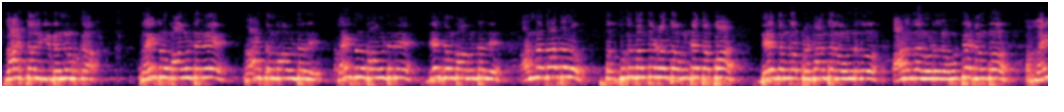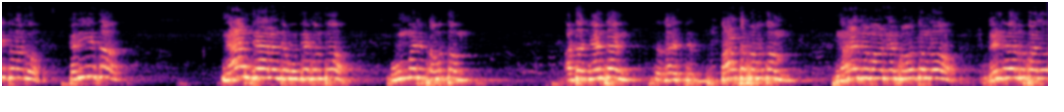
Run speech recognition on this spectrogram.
రాష్ట్రానికి వెన్నెముక. రైతులు బాగుంటేనే రాష్ట్రం బాగుంటుంది రైతులు బాగుంటేనే దేశం బాగుంటుంది. అన్నదాతలు సుఖ సంతోషాలతో ఉంటే తప్ప దేశంలో ప్రశాంతంగా ఉండదు ఆనందంగా ఉండదు ఉద్దేశంతో రైతులకు కనీసం న్యాయం చేయాలనే ఉద్దేశంతో ఉమ్మడి ప్రభుత్వం అట్ ద సేమ్ టైం భారత ప్రభుత్వం నరేంద్ర మోడీ గారి ప్రభుత్వంలో రెండు వేల రూపాయలు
